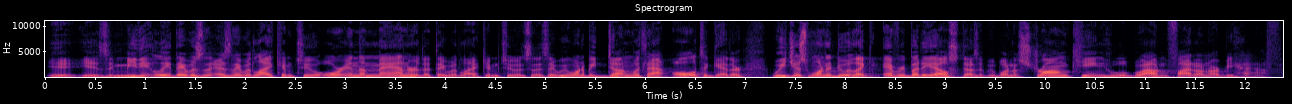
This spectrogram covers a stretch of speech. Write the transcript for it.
is immediately they was as they would like him to or in the manner that they would like him to and so they say we want to be done with that altogether we just want to do it like everybody else does it we want a strong king who will go out and fight on our behalf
